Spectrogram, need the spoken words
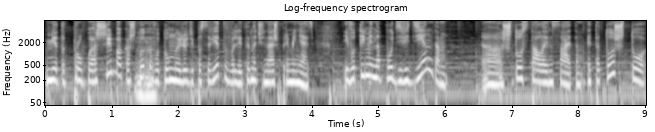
метод проб и ошибок, а что-то вот умные люди посоветовали, и ты начинаешь применять. И вот именно по дивидендам а, что стало инсайтом? Это то, что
